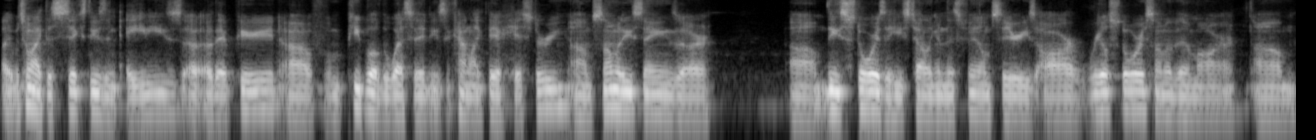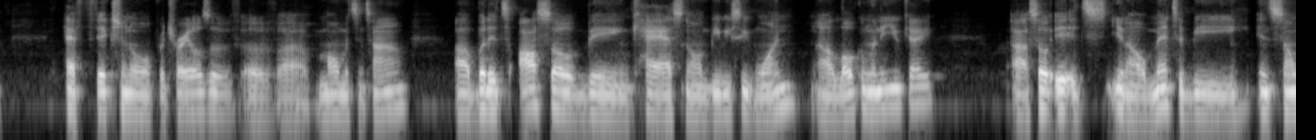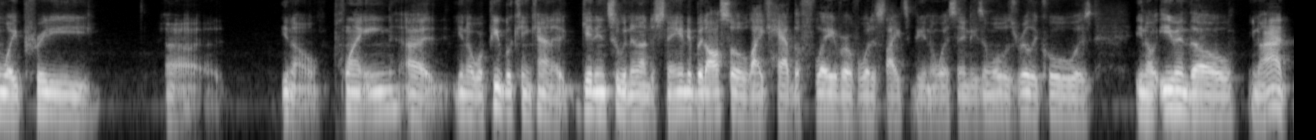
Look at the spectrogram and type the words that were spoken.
like between like the 60s and 80s of, of that period uh, from people of the West Indies and kind of like their history. Um, some of these things are um, these stories that he's telling in this film series are real stories. Some of them are um, have fictional portrayals of of uh, moments in time, uh, but it's also being cast on BBC One uh, local in the UK. Uh, so it's you know meant to be in some way pretty uh, you know plain uh you know where people can kind of get into it and understand it but also like have the flavor of what it's like to be in the west indies. And what was really cool was you know even though you know i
